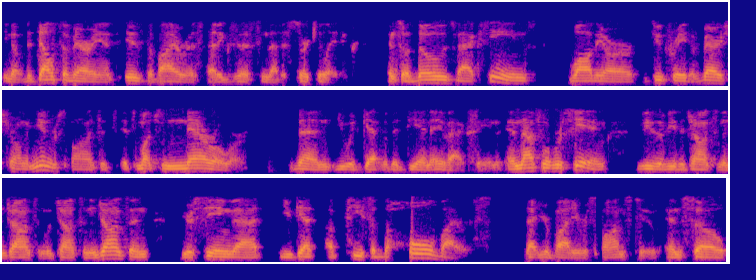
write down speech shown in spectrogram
You know, the Delta variant is the virus that exists and that is circulating. And so those vaccines, while they are do create a very strong immune response, it's it's much narrower than you would get with a DNA vaccine. And that's what we're seeing vis-a-vis the Johnson and Johnson. With Johnson and Johnson, you're seeing that you get a piece of the whole virus that your body responds to. And so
